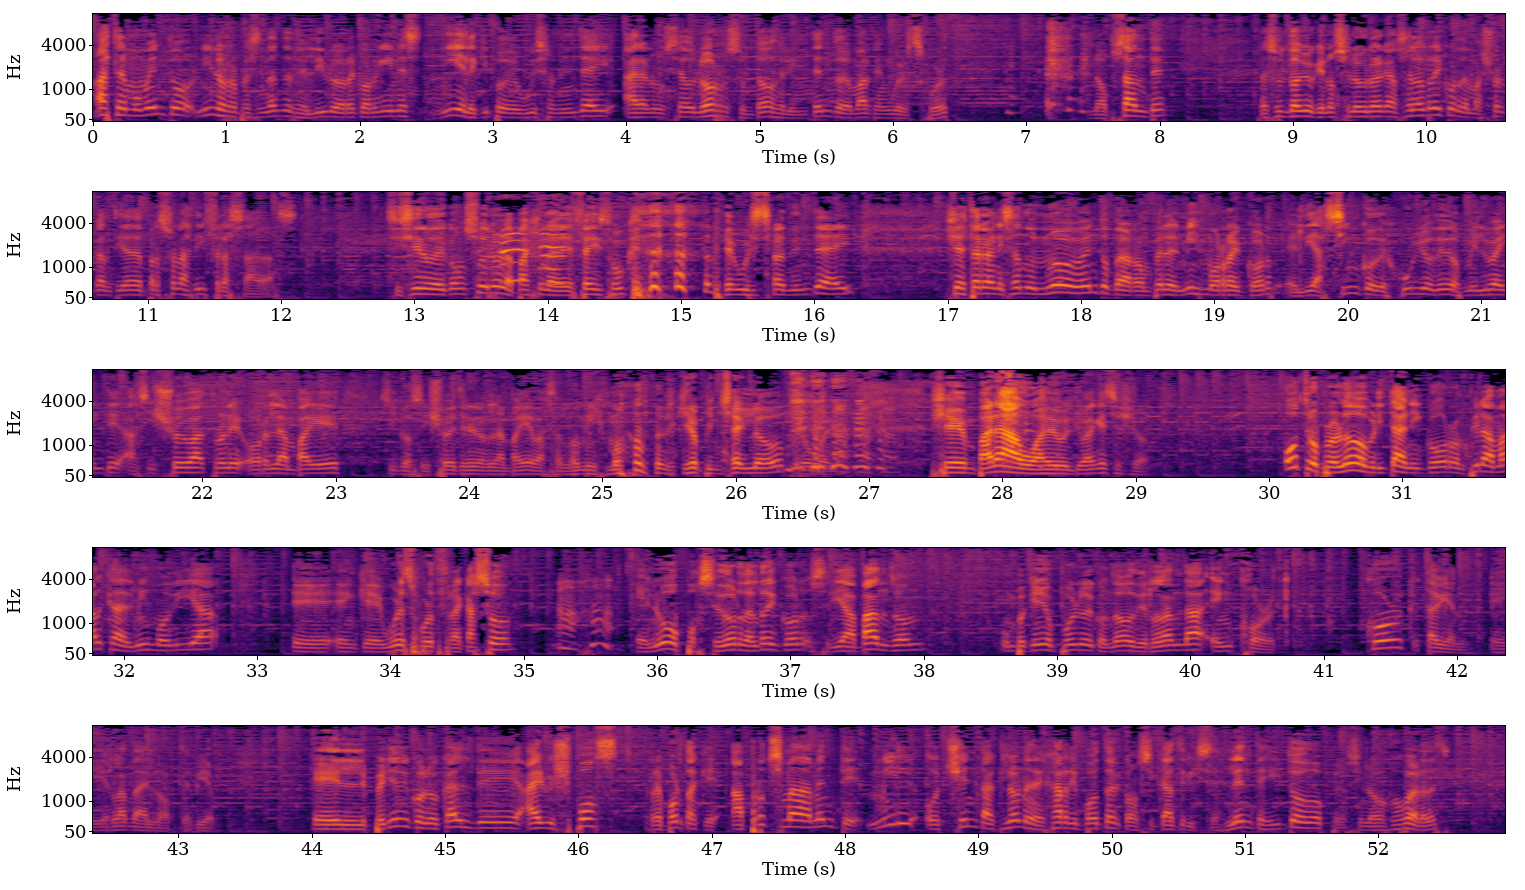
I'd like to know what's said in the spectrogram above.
Hasta el momento, ni los representantes del libro de récord Guinness ni el equipo de Wizarding Day han anunciado los resultados del intento de marca en Wilkesworth. No obstante, resulta obvio que no se logró alcanzar el récord de mayor cantidad de personas disfrazadas. Si sirve de consuelo, la página de Facebook de Wizarding Day ya está organizando un nuevo evento para romper el mismo récord el día 5 de julio de 2020, así llueva, trone o relampaguee. Chicos, si llueve, trone o relampaguee va a ser lo mismo. no quiero pinchar el globo, pero bueno. Lleven paraguas de última, qué sé yo. Otro prologo británico rompió la marca del mismo día eh, en que Wordsworth fracasó. Ajá. El nuevo poseedor del récord sería Bandon, un pequeño pueblo del condado de Irlanda en Cork. Cork, está bien, eh, Irlanda del Norte, bien. El periódico local de Irish Post reporta que aproximadamente 1080 clones de Harry Potter con cicatrices, lentes y todo, pero sin los ojos verdes,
